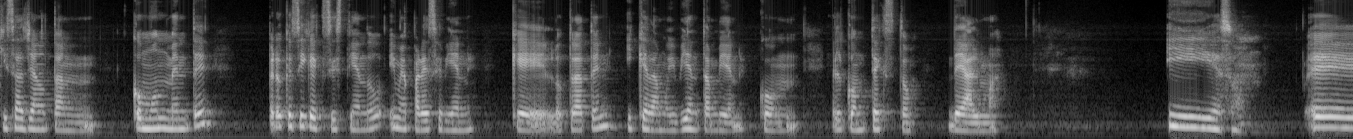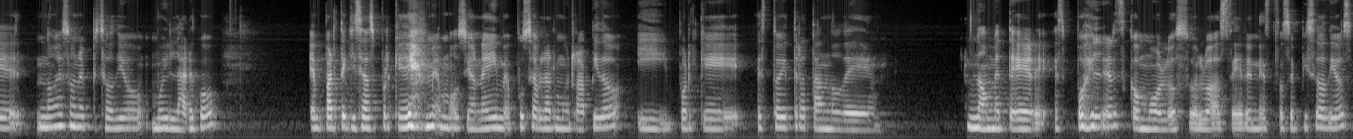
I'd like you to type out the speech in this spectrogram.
quizás ya no tan comúnmente, pero que sigue existiendo y me parece bien que lo traten y queda muy bien también con el contexto de Alma. Y eso, eh, no es un episodio muy largo, en parte quizás porque me emocioné y me puse a hablar muy rápido y porque estoy tratando de no meter spoilers como lo suelo hacer en estos episodios,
